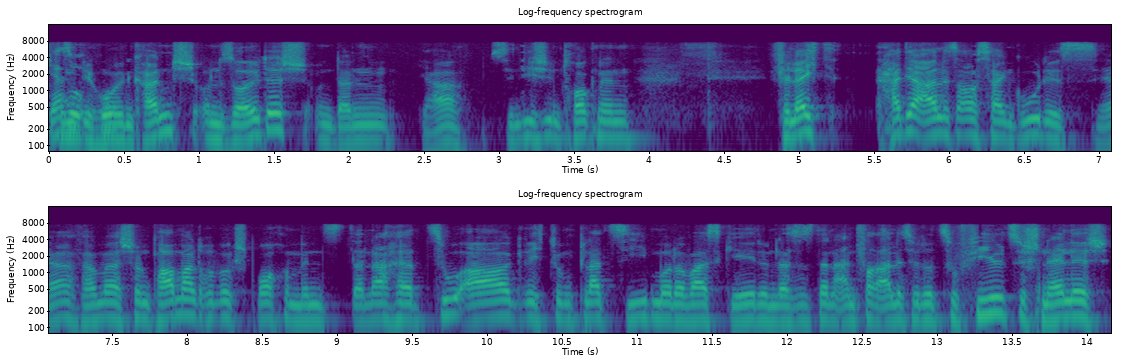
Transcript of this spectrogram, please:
ja, so holen kannst und solltest. Und dann, ja, sind die im Trockenen. Vielleicht hat ja alles auch sein Gutes. Ja, wir haben ja schon ein paar Mal drüber gesprochen, wenn es dann nachher zu arg Richtung Platz 7 oder was geht und dass es dann einfach alles wieder zu viel, zu schnell ist.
